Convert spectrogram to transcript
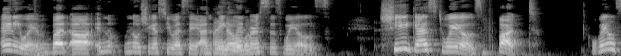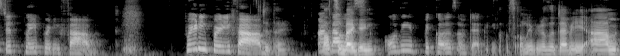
Anyway, but uh, in, no, she guessed USA and I know, England but- versus Wales. She guessed Wales, but Wales did play pretty fab. Pretty, pretty fab. Did they? And Lots of begging. Only because of Debbie. It's only because of Debbie. Um,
